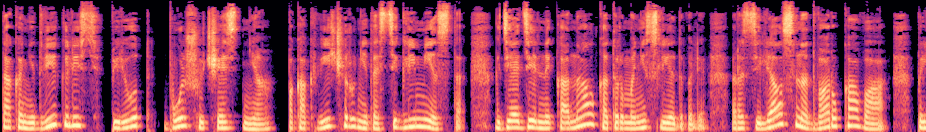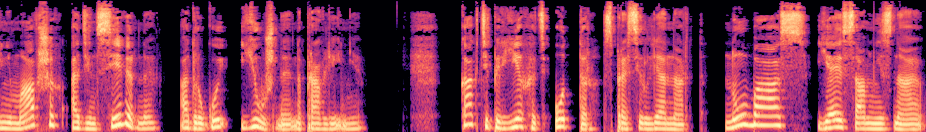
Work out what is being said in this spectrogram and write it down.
Так они двигались вперед большую часть дня, пока к вечеру не достигли места, где отдельный канал, которым они следовали, разделялся на два рукава, принимавших один северное, а другой – южное направление. «Как теперь ехать, Оттер?» – спросил Леонард. «Ну, Бас, я и сам не знаю.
